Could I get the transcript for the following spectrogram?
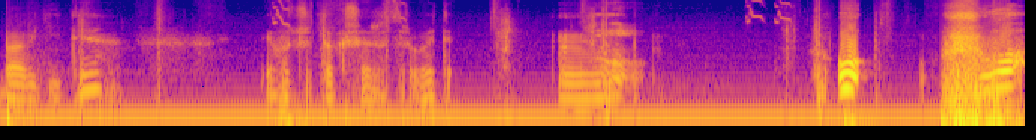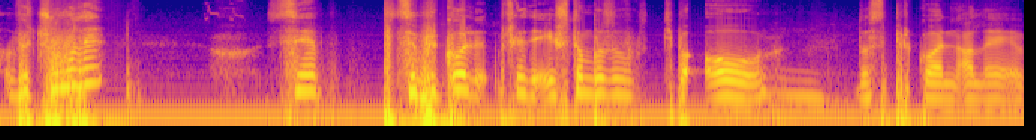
треба відійти. Я хочу так ще раз зробити. О! Що? Ви чули? Це. Це прикольно. Почекайте, що там був звук? Типа, оу. Досить прикольно, але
